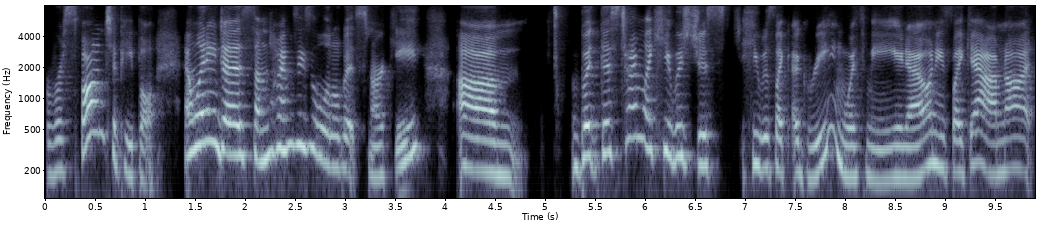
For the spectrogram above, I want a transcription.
respond to people. And when he does sometimes he's a little bit snarky. Um but this time like he was just he was like agreeing with me you know? And he's like yeah i'm not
